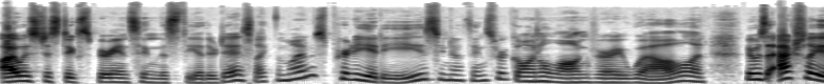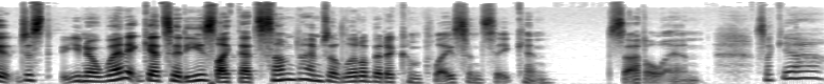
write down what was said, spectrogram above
I was just experiencing this the other day. It's like the mind was pretty at ease, you know, things were going along very well. And there was actually just, you know, when it gets at ease like that, sometimes a little bit of complacency can settle in. It's like, yeah,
